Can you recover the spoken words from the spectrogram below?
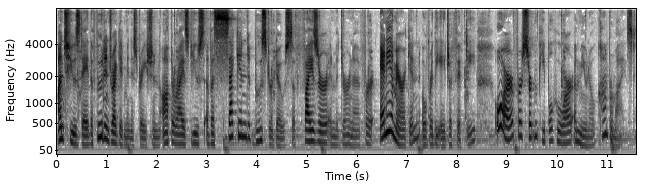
on Tuesday, the Food and Drug Administration authorized use of a second booster dose of Pfizer and Moderna for any American over the age of 50 or for certain people who are immunocompromised.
